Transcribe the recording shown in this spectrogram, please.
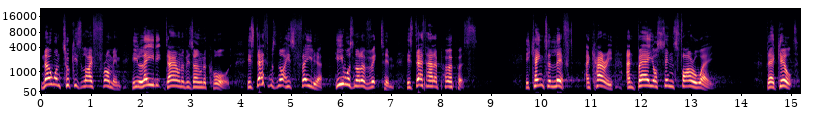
No one took his life from him. He laid it down of his own accord. His death was not his failure. He was not a victim. His death had a purpose. He came to lift and carry and bear your sins far away, their guilt,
